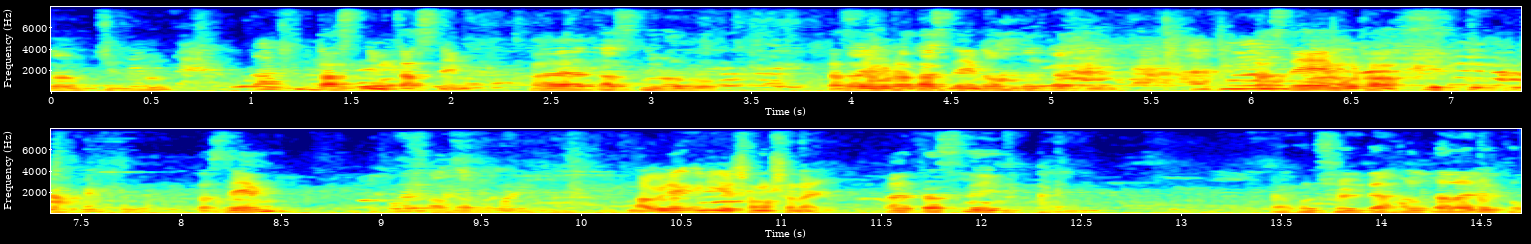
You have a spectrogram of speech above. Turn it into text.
নাম কি তাসনিম তাসনিম। হ্যাঁ তাসনিম ওঠো তাসনিম? ওঠো তাসনিম তাসনিম ওঠো তাসনিম ইয়ে সমস্যা নাই? তাসনিম। এখন শরীরটা হালকা লাগে তো?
